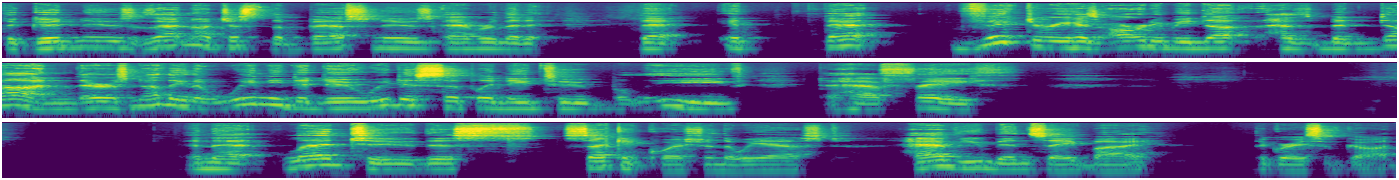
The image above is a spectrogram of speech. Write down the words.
the good news? Is that not just the best news ever that it, that it that victory has already been done has been done. There is nothing that we need to do. We just simply need to believe, to have faith. And that led to this second question that we asked have you been saved by the grace of God?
